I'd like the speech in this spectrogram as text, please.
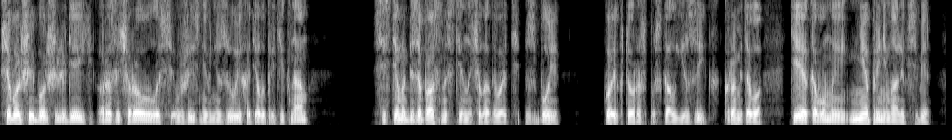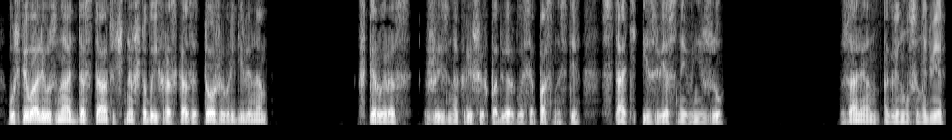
Все больше и больше людей разочаровывалось в жизни внизу и хотело прийти к нам. Система безопасности начала давать сбои. Кое-кто распускал язык. Кроме того, те, кого мы не принимали к себе, успевали узнать достаточно, чтобы их рассказы тоже вредили нам. В первый раз жизнь на крышах подверглась опасности стать известной внизу. Залиан оглянулся на дверь.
